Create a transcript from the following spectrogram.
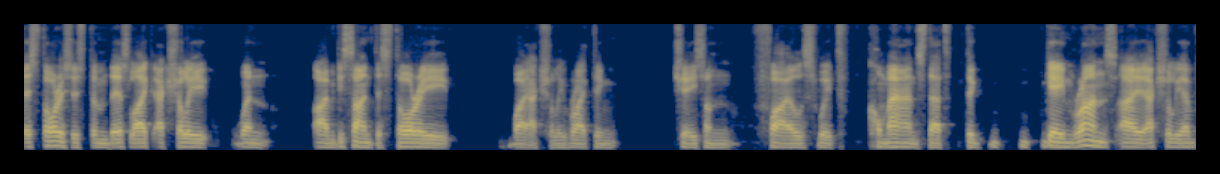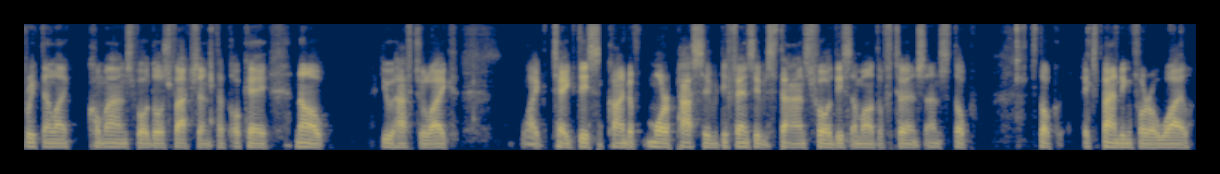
the story system there's like actually when i've designed the story by actually writing json files with commands that the game runs i actually have written like commands for those factions that okay now you have to like like take this kind of more passive defensive stance for this amount of turns and stop stop expanding for a while.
